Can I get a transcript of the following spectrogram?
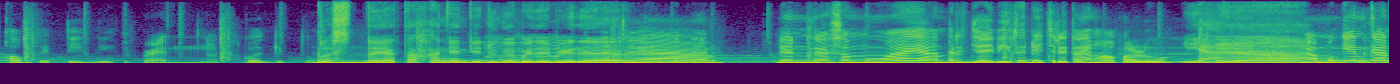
completely different menurut gue gitu Plus Hmm. daya tahannya dia juga Hmm, beda-beda. bener. Iya. benar. Dan gak semua yang terjadi itu dia ceritain loh ke lu. Iya Iya. Nggak mungkin kan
